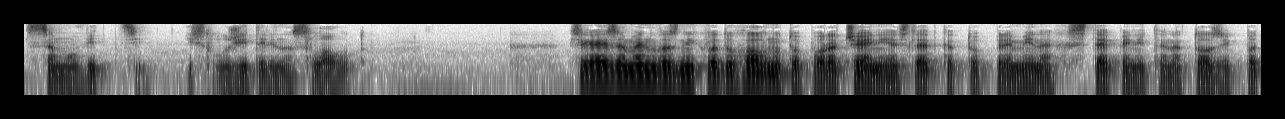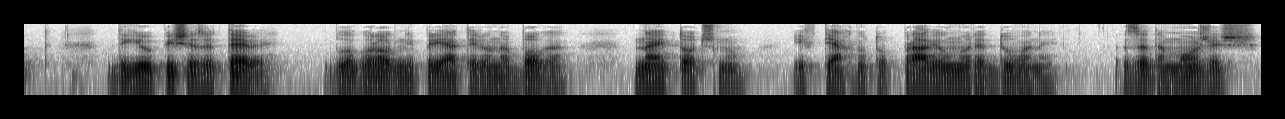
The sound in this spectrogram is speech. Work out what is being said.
самовидци и служители на Словото. Сега и за мен възниква духовното поръчение, след като преминах степените на този път, да ги опиша за тебе, благородни приятелю на Бога, най-точно и в тяхното правилно редуване, за да можеш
